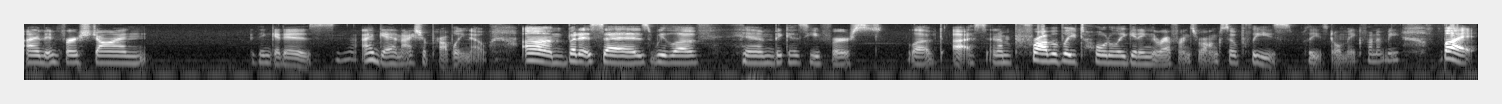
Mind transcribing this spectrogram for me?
Um, in First John, I think it is. Again, I should probably know. Um, but it says we love Him because He first loved us, and I'm probably totally getting the reference wrong. So please, please don't make fun of me. But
